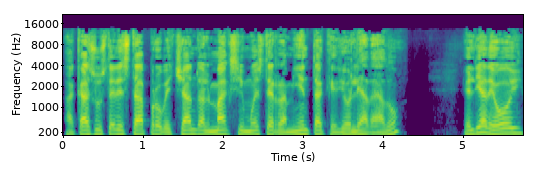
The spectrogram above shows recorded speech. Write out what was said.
¿Acaso usted está aprovechando al máximo esta herramienta que Dios le ha dado? El día de hoy,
